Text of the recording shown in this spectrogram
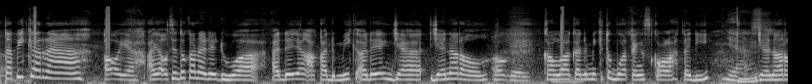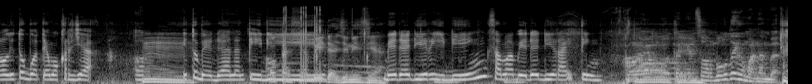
Tapi karena oh ya IELTS itu kan ada dua, ada yang akademik, ada yang ja- general. Oke. Kalau akademik itu buat yang sekolah tadi, Yes. general itu buat yang mau kerja. Hmm. Itu beda nanti di Oh, tesnya beda jenisnya. beda di reading sama beda di writing. Kalau yang Oh, mau oke. pengen sombong tuh yang mana mbak?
